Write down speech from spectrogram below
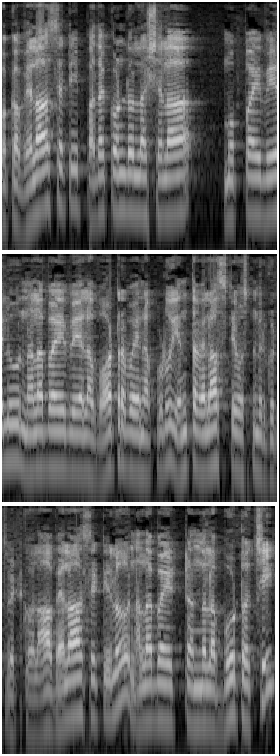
ఒక వెలాసిటీ పదకొండు లక్షల ముప్పై వేలు నలభై వేల వాటర్ పోయినప్పుడు ఎంత వెలాసిటీ వస్తుందో మీరు గుర్తుపెట్టుకోవాలి. ఆ వెలాసిటీలో నలభై టన్నుల బోట్ వచ్చి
